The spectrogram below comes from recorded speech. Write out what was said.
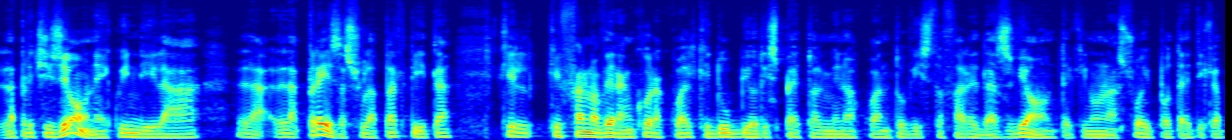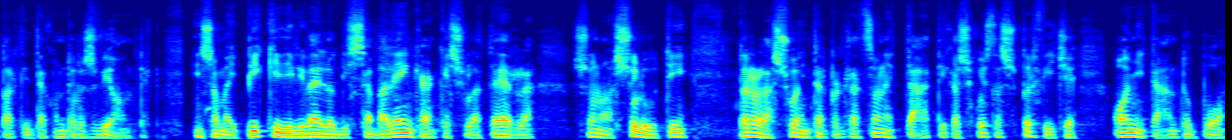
la, precisione, quindi la, la, la, presa sulla partita, che, che, fanno avere ancora qualche dubbio rispetto almeno a quanto visto fare da Sviontek in una sua ipotetica partita contro Sviontek. Insomma, i picchi di livello di Sabalenka anche sulla terra sono assoluti, però la sua interpretazione tattica su questa superficie ogni tanto può,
